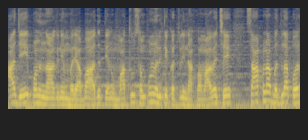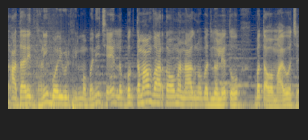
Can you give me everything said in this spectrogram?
આજે પણ નાગને મર્યા બાદ તેનું માથું સંપૂર્ણ રીતે કચડી નાખવામાં આવે છે. સાપના બદલા પર આધારિત ઘણી બોલિવૂડ ફિલ્મો બની છે. લગભગ તમામ વાર્તાઓમાં નાગનો બદલો લેતો બતાવવામાં આવ્યો છે.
